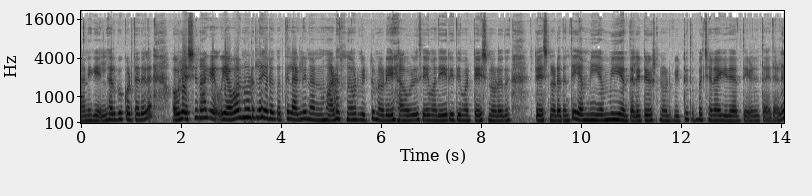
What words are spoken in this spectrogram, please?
ನನಗೆ ಎಲ್ಲರಿಗೂ ಕೊಡ್ತಾ ಇದ್ದಾಳೆ. ಅವಳು ಎಷ್ಟು ಚೆನ್ನಾಗಿ ಯಾವಾಗ ನೋಡಿದ್ಲ ಏನೋ ಗೊತ್ತಿಲ್ಲ. ಆಗಲಿ ನಾನು ಮಾಡೋದು ನೋಡಿಬಿಟ್ಟು ನೋಡಿ ಅವಳು ಸೇಮ್ ಅದೇ ರೀತಿ ಮಾಡಿ ಟೇಸ್ಟ್ ನೋಡೋದು ಟೇಸ್ಟ್ ನೋಡೋದಂತೆ ಎಮ್ಮಿ ಎಮ್ಮಿ ಅಂತಲೇ ಟೇಸ್ಟ್ ನೋಡಿಬಿಟ್ಟು ತುಂಬ ಚೆನ್ನಾಗಿದೆ ಅಂತ ಹೇಳ್ತಾ ಇದ್ದಾಳೆ.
